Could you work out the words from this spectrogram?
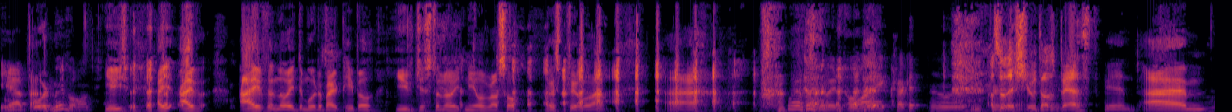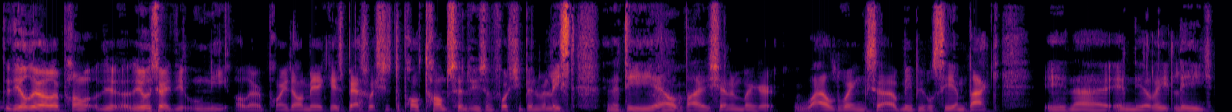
Yeah, Oh, board, move on. You, I, I've I've annoyed the motorbike people. You've just annoyed Neil Russell. Let's do that. Uh, What have I? Oh, I cricket. Oh. That's what this show does best. yeah. Um, the other other po- the, the only- sorry, the only other point I'll make is best wishes to Paul Thompson, who's unfortunately been released in the DEL by Schwenninger Wild Wings. Uh, maybe we'll see him back in uh, in the elite league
